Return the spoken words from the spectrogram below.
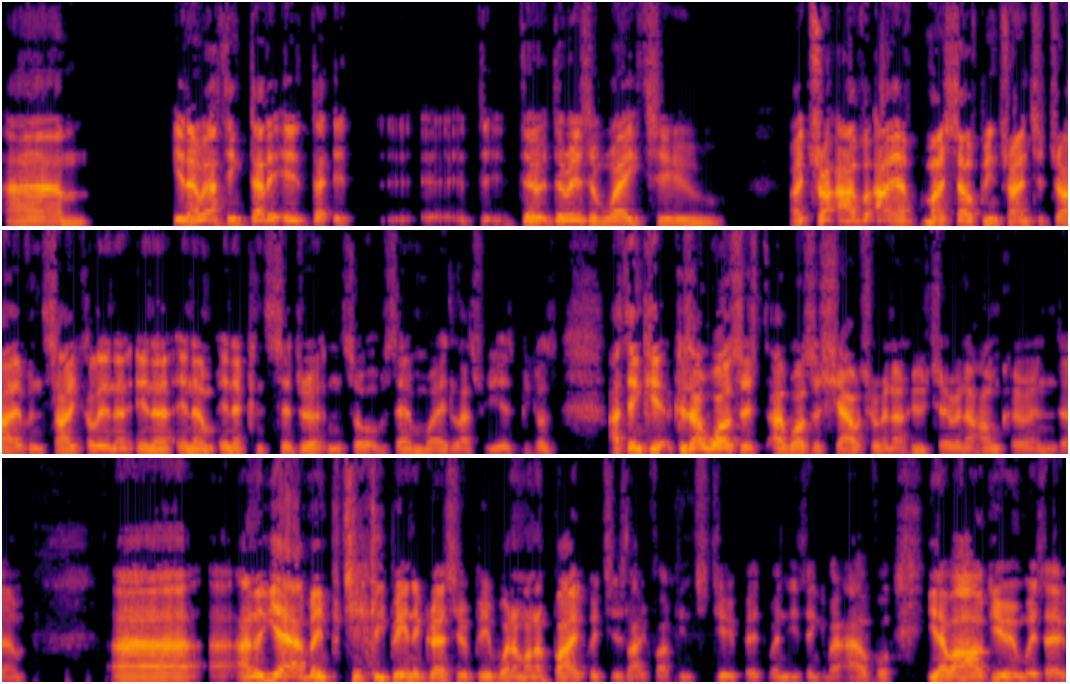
um, you know, I think that it, it that it, it, there there is a way to. I try. I've I have myself been trying to drive and cycle in a in a in a in a considerate and sort of zen way the last few years because I think it because I was a I was a shouter and a hooter and a honker and um uh and yeah I mean particularly being aggressive with people when I'm on a bike which is like fucking stupid when you think about how you know arguing with a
